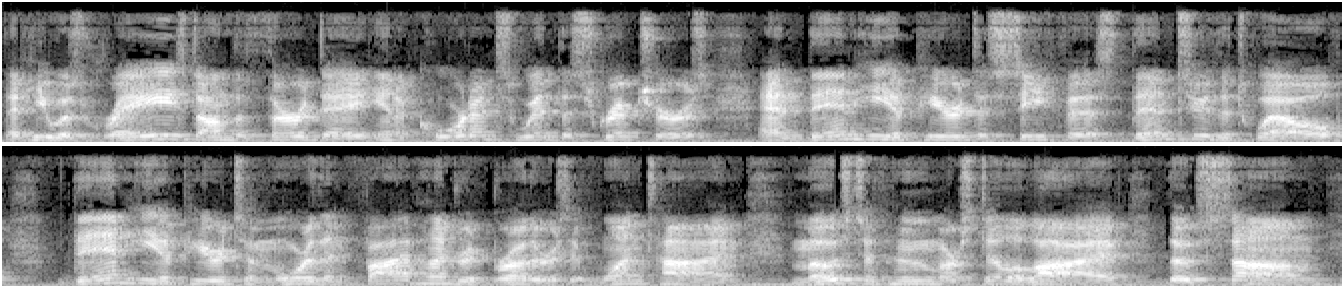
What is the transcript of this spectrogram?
that he was raised on the third day in accordance with the Scriptures, and then he appeared to Cephas, then to the twelve, then he appeared to more than five hundred brothers at one time, most of whom are still alive, though some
